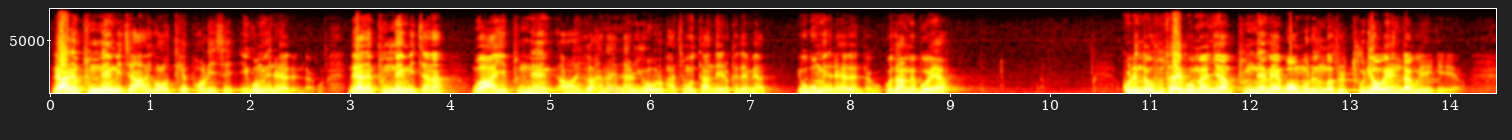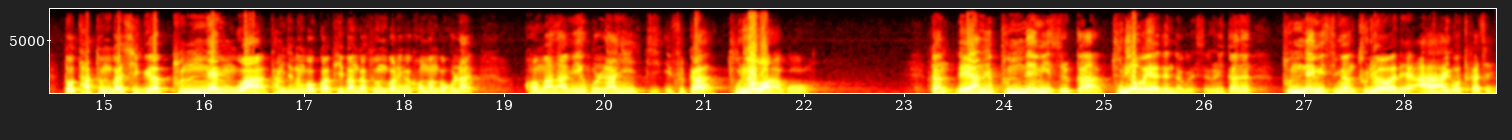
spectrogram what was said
내 안에 분냄 있잖아. 아, 이걸 어떻게 버리지? 이 고민을 해야 된다고. 내 안에 분냄 있잖아. 와, 이 분냄, 아, 이거 하나님 나를 유업으로 받지 못하는데 이렇게 되면 이 고민을 해야 된다고. 그 다음에 뭐예요? 고린도 후서에 보면요. 분냄에 머무르는 것을 두려워한다고 얘기해요. 또 다툼과 시기와 분냄과 당지는 것과 비방과 수군거림과 거만과 혼란, 거만함이 혼란이 있을까 두려워하고 그러니까 내 안에 분냄이 있을까 두려워해야 된다고 했어요. 그러니까는 분냄 있으면 두려워야 돼. 아 이거 어떡하지?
